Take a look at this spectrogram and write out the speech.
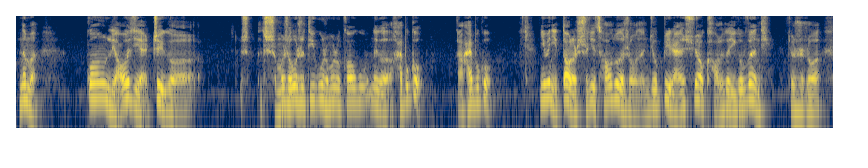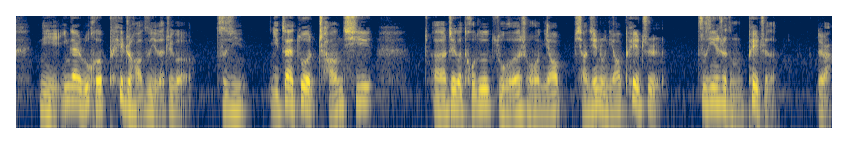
那么光了解这个。什么时候是低估，什么时候高估，那个还不够啊，还不够，因为你到了实际操作的时候呢，你就必然需要考虑的一个问题，就是说你应该如何配置好自己的这个资金。你在做长期呃这个投资组合的时候，你要想清楚你要配置资金是怎么配置的，对吧？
